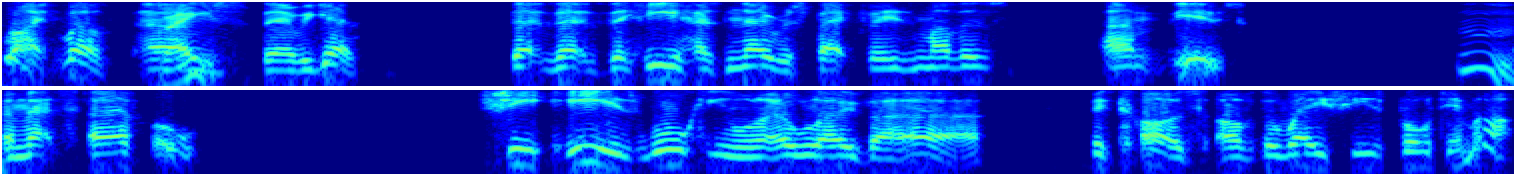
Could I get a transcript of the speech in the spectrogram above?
Right. Well, um, Great. There we go. That, that, that he has no respect for his mother's um, views, Hmm. and that's her fault. She he is walking all, all over her because of the way she's brought him up.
